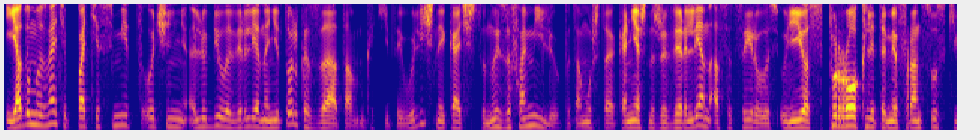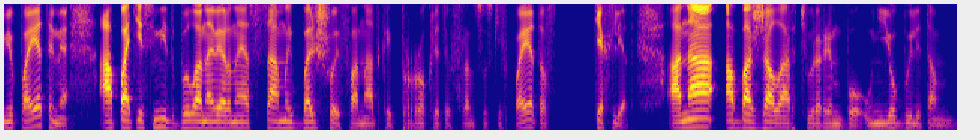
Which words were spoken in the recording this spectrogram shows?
И я думаю, знаете, Пати Смит очень любила Верлена не только за там какие-то его личные качества, но и за фамилию, потому что, конечно же, Верлен ассоциировалась у нее с проклятыми французскими поэтами, а Пати Смит была, наверное, самой большой фанаткой проклятых французских поэтов тех лет. Она обожала Артюра Рембо. У нее были там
